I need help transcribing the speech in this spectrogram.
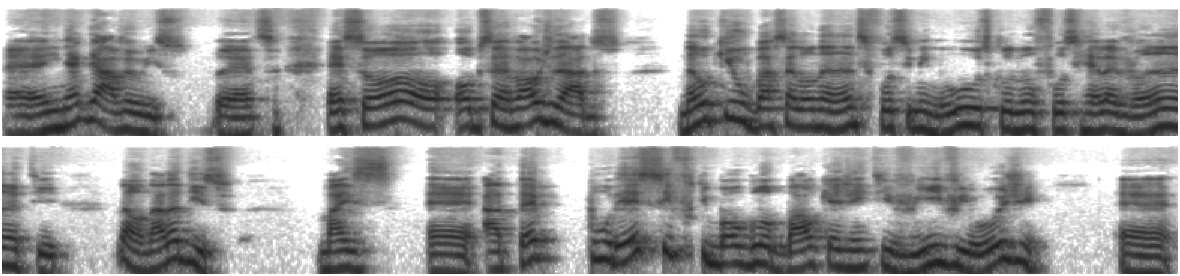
É inegável isso. É, é só observar os dados. Não que o Barcelona antes fosse minúsculo, não fosse relevante. Não, nada disso. Mas é, até por esse futebol global que a gente vive hoje, é,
